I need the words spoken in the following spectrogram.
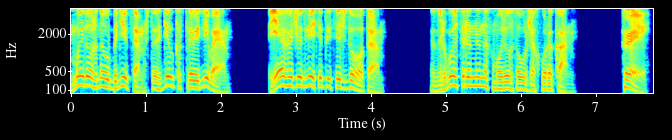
мы должны убедиться, что сделка справедливая. Я хочу 200 тысяч золота. С другой стороны нахмурился уже Хуракан. Эй,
